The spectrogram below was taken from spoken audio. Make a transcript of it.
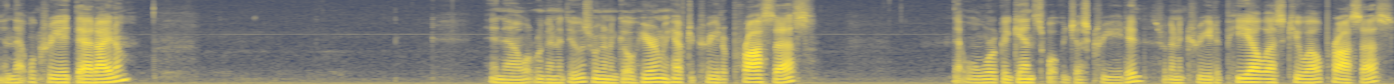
And that will create that item. And now what we're going to do is we're going to go here and we have to create a process that will work against what we just created so we're going to create a PLSQL process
